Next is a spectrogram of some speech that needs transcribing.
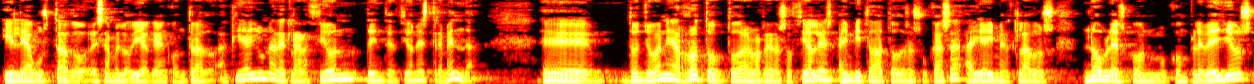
y le ha gustado esa melodía que ha encontrado. Aquí hay una declaración de intenciones tremenda. Eh, don Giovanni ha roto todas las barreras sociales, ha invitado a todos a su casa, ahí hay mezclados nobles con, plebeyos,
